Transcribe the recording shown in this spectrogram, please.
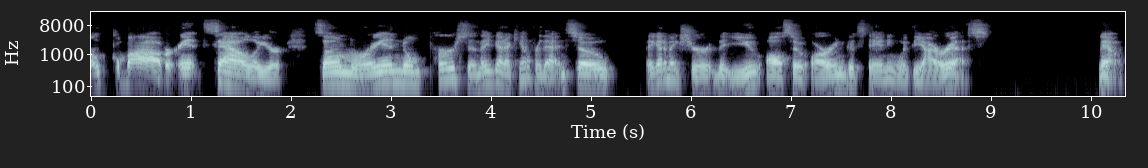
Uncle Bob or Aunt Sally or some random person. They've got to account for that. And so they got to make sure that you also are in good standing with the IRS. Now,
